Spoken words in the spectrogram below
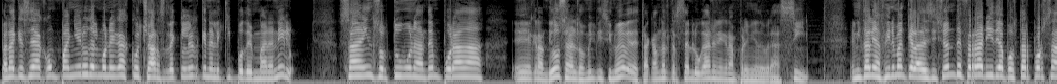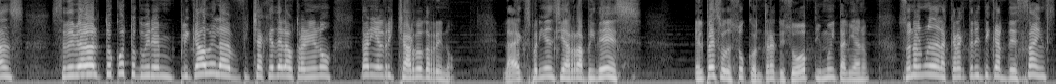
para que sea compañero del monegasco Charles Leclerc en el equipo de Maranello. Sainz obtuvo una temporada eh, grandiosa en el 2019, destacando el tercer lugar en el Gran Premio de Brasil. En Italia afirman que la decisión de Ferrari de apostar por Sainz se debe al alto costo que hubiera implicado el fichaje del australiano Daniel Ricciardo Terreno. La experiencia, rapidez, el peso de su contrato y su óptimo italiano son algunas de las características de Sainz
